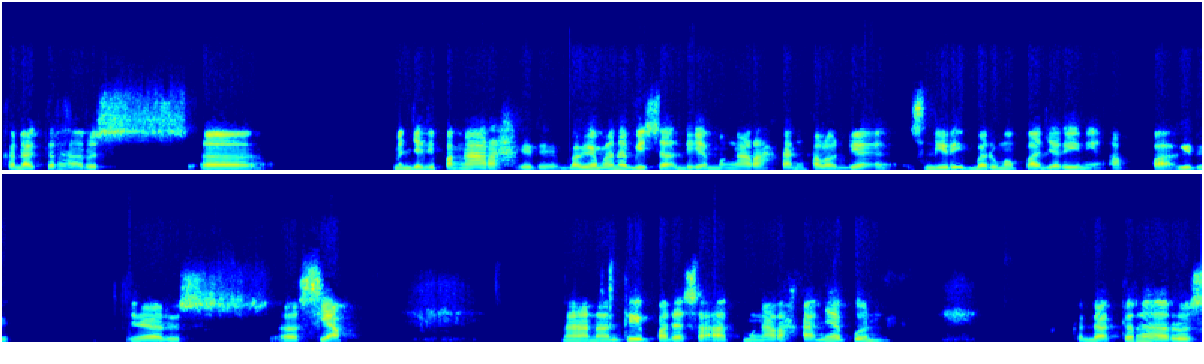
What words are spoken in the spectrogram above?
konduktor harus uh, menjadi pengarah gitu. Ya. Bagaimana bisa dia mengarahkan kalau dia sendiri baru mempelajari ini apa gitu. Dia harus uh, siap. Nah, nanti pada saat mengarahkannya pun konduktor harus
